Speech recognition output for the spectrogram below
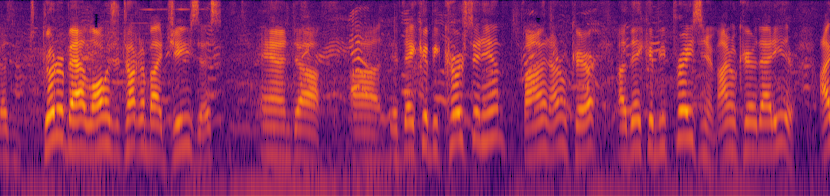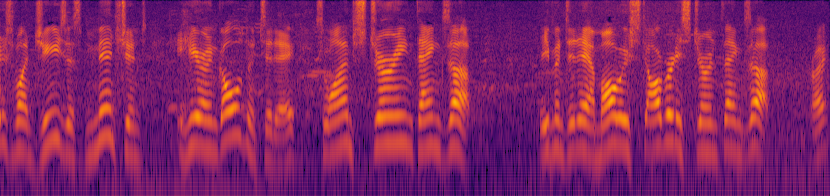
Doesn't good or bad, as long as they're talking about Jesus. And uh, uh, if they could be cursing him, fine, I don't care. Uh, they could be praising him, I don't care that either. I just want Jesus mentioned here in Golden today, so I'm stirring things up. Even today, I'm always already stirring things up, right?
